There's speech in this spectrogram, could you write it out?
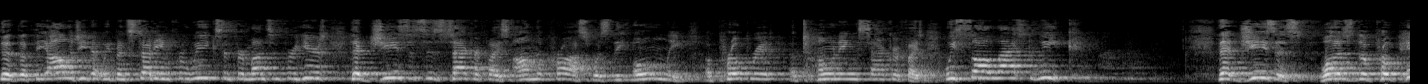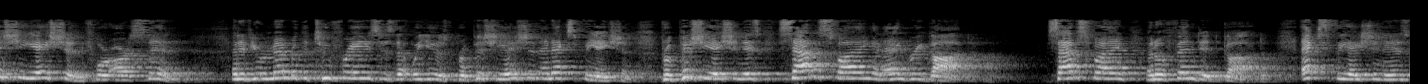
the, the, theology that we've been studying for weeks and for months and for years that Jesus' sacrifice on the cross was the only appropriate atoning sacrifice. We saw last week that Jesus was the propitiation for our sin. And if you remember the two phrases that we use, propitiation and expiation. Propitiation is satisfying an angry God. Satisfying an offended God. Expiation is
